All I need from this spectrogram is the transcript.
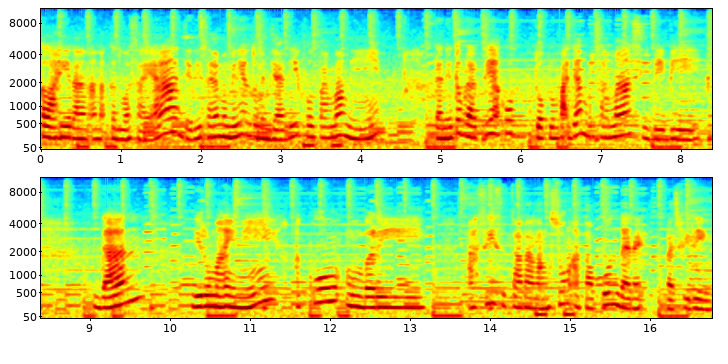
kelahiran anak kedua saya. Jadi saya memilih untuk menjadi full time mami. Dan itu berarti aku 24 jam bersama si baby. Dan di rumah ini aku memberi ASI secara langsung ataupun direct breastfeeding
